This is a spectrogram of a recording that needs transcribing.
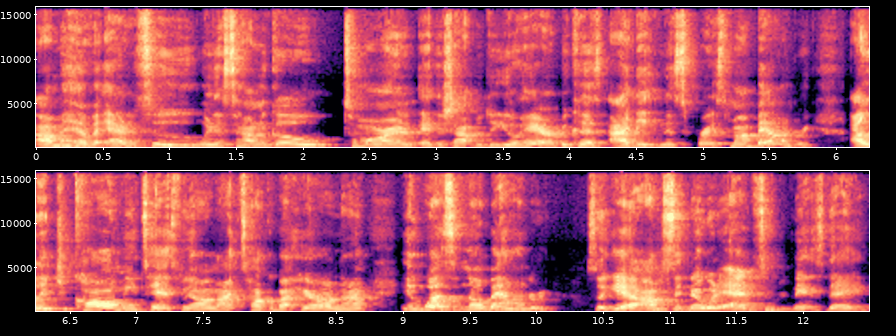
I'm gonna have an attitude when it's time to go tomorrow at the shop to do your hair because I didn't express my boundary. I let you call me, text me all night, talk about hair all night. It wasn't no boundary. So yeah, I'm sitting there with attitude the next day.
